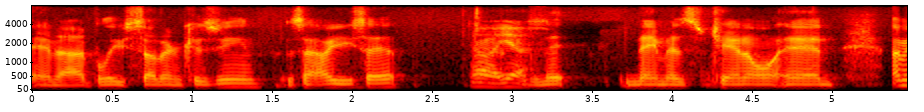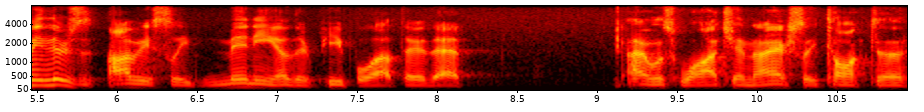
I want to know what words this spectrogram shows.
and I believe Southern Cuisine. Is that how you say it? Oh yes. Na- name his channel and i mean there's obviously many other people out there that i was watching i actually talked to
